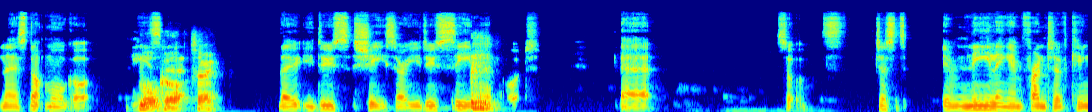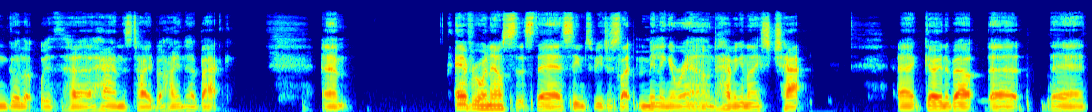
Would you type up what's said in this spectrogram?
No, it's not Morgort. Morgort, uh, sorry. Though you do, she, sorry, you do see Morgort, uh, sort of just kneeling in front of King Gullop with her hands tied behind her back. Um, everyone else that's there seems to be just like milling around, having a nice chat, uh, going about uh, their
